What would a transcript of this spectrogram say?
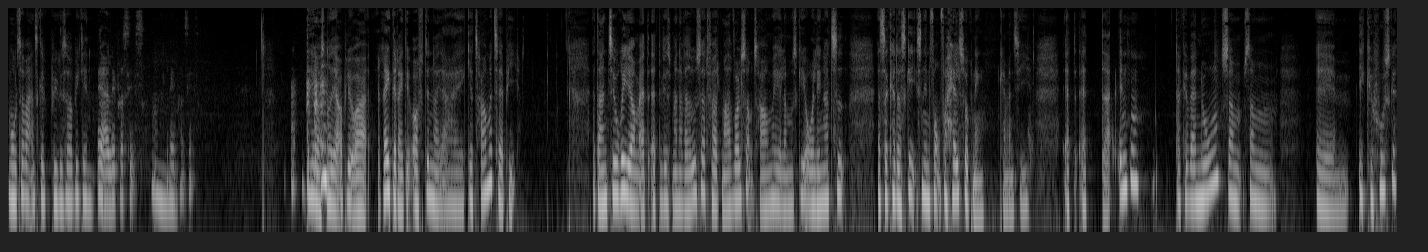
Motorvejen skal bygges op igen. Ja, lige præcis. Mm. Lige præcis. Det er også noget, jeg oplever rigtig, rigtig ofte, når jeg giver traumaterapi. At der er en teori om, at, at hvis man har været udsat for et meget voldsomt traume, eller måske over længere tid, at så kan der ske sådan en form for halshugning, kan man sige. At, at der enten der kan være nogen, som, som øh, ikke kan huske,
